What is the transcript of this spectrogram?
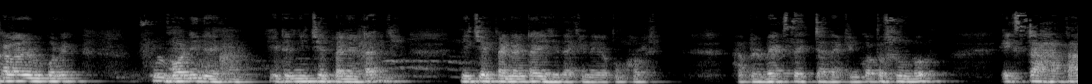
কালারের উপরে ফুল বডি দেখেন। এটা নিচের প্যানেলটা নিচের প্যানেলটা এই যে দেখেন এরকম হবে। আপনার ব্যাক সাইডটা দেখেন কত সুন্দর। এক্সট্রা হাতা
